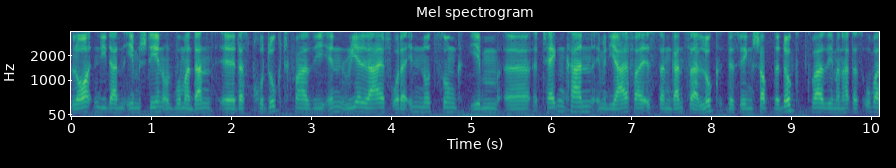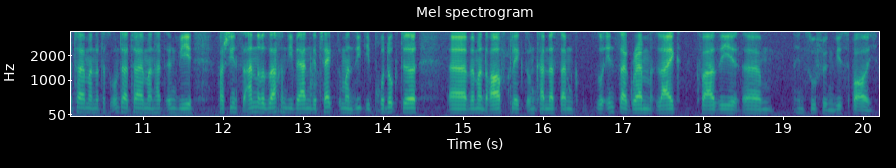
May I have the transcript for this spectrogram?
Leuten, die dann eben stehen und wo man dann äh, das Produkt quasi in Real Life oder in Nutzung eben äh, taggen kann. Im Idealfall ist dann ganzer Look, deswegen Shop the Look quasi. Man hat das Oberteil, man hat das Unterteil, man hat irgendwie verschiedenste andere Sachen, die werden getaggt und man sieht die Produkte, wenn man draufklickt und kann das dann so Instagram-like quasi ähm, hinzufügen. Wie ist es bei euch?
